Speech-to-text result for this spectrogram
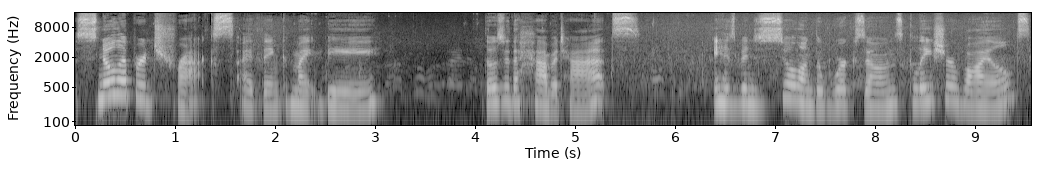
Snow leopard tracks, I think, might be... Those are the habitats. It has been so long. The work zones. Glacier wilds.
